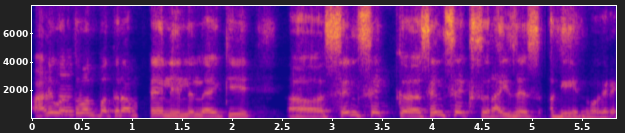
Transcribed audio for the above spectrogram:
आणि वर्तमानपत्रामध्ये लिहिलेलं आहे की सेन्सेक सेन्सेक्स रायझेस अगेन वगैरे.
